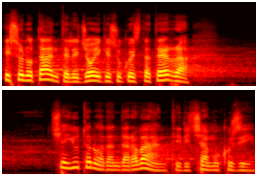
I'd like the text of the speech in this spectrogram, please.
E sono tante le gioie che su questa terra ci aiutano ad andare avanti, diciamo così,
